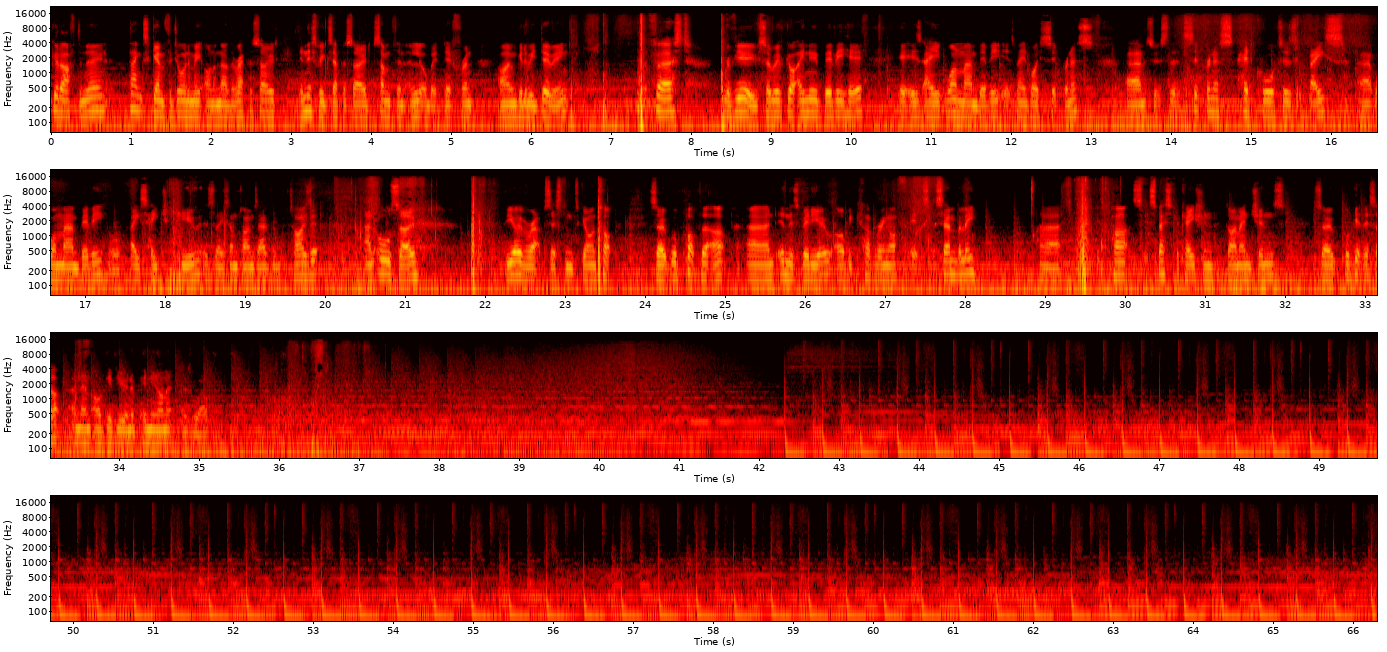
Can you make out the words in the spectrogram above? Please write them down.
Good afternoon. Thanks again for joining me on another episode. In this week's episode, something a little bit different. I'm going to be doing the first review. So we've got a new bivvy here. It is a one-man bivvy. It's made by Cyprinus. Um, so it's the Cyprinus headquarters base, uh, one-man bivvy or base HQ as they sometimes advertise it, and also the overwrap system to go on top. So we'll pop that up, and in this video I'll be covering off its assembly, uh, parts, specification, dimensions. So we'll get this up, and then I'll give you an opinion on it as well.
